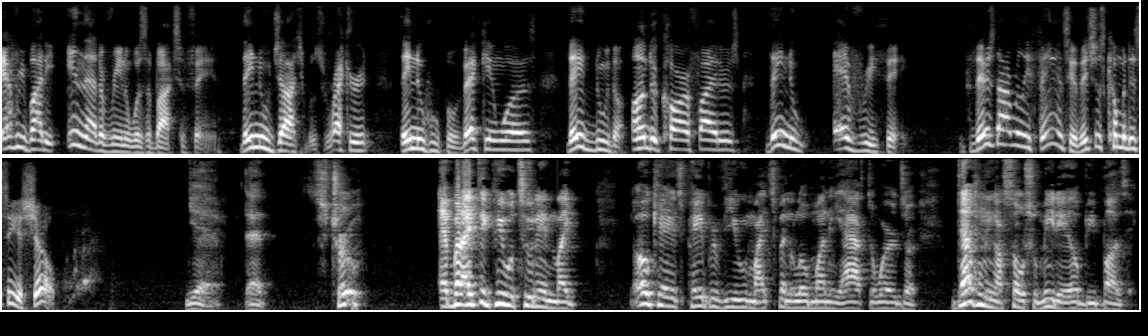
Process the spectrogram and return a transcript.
everybody in that arena was a boxing fan. They knew Joshua's record. They knew who Povetkin was. They knew the undercard fighters. They knew everything. There's not really fans here. They're just coming to see a show. Yeah, that's true. And but I think people tune in like, okay, it's pay per view. Might spend a little money afterwards, or definitely on social media, it'll be buzzing.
